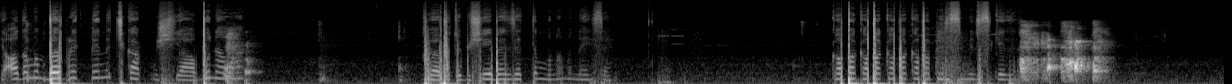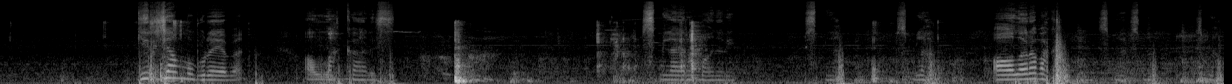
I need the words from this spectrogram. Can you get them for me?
Ya adamın böbreklerini çıkartmış ya. Bu ne lan? Tövbe bir şeye benzettim bunu ama neyse. Kapa kapa kapa kapa birisi birisi gelir. Gireceğim mi buraya ben? Allah kahretsin. Bismillahirrahmanirrahim. Bismillah. Bismillah. Ağlara bak. Bismillah bismillah. Bismillah.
